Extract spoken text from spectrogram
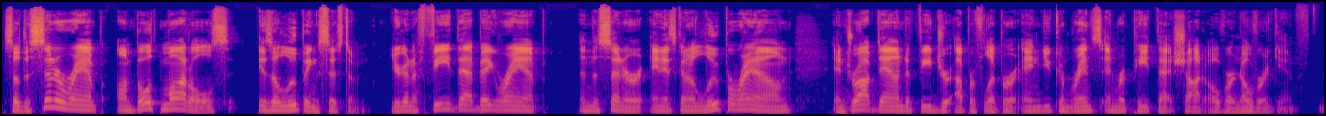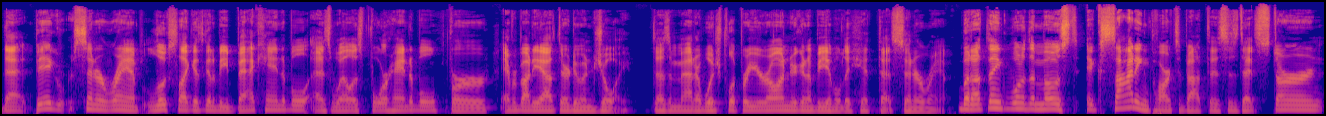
So the center ramp on both models is a looping system. You're going to feed that big ramp in the center and it's going to loop around and drop down to feed your upper flipper and you can rinse and repeat that shot over and over again. That big center ramp looks like it's going to be backhandable as well as forehandable for everybody out there to enjoy doesn't matter which flipper you're on, you're going to be able to hit that center ramp. But I think one of the most exciting parts about this is that Stern,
